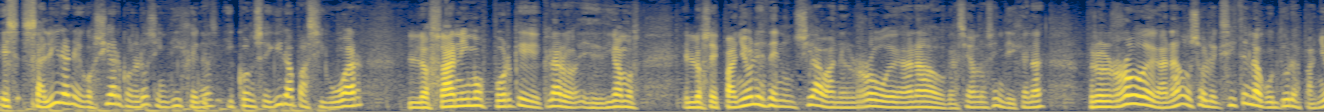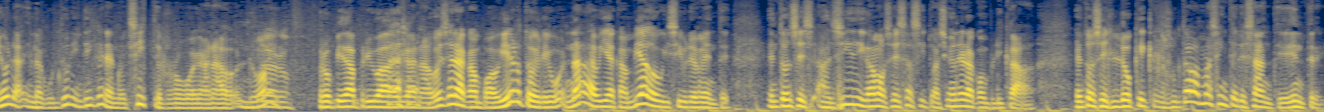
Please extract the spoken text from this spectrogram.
es salir a negociar con los indígenas y conseguir apaciguar los ánimos, porque, claro, eh, digamos, los españoles denunciaban el robo de ganado que hacían los indígenas, pero el robo de ganado solo existe en la cultura española, en la cultura indígena no existe el robo de ganado, no hay propiedad privada del ganado. Ese era campo abierto, nada había cambiado visiblemente. Entonces, allí, digamos, esa situación era complicada. Entonces, lo que resultaba más interesante entre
